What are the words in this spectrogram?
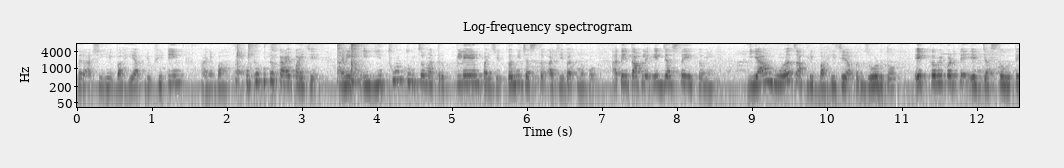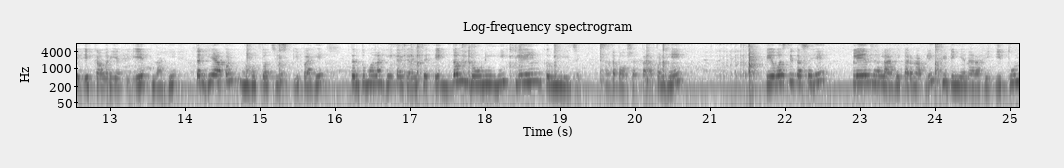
तर अशी ही बाही आपली फिटिंग आणि बा कुठं कुठं काय पाहिजे? आणि इथून तुमचं मात्र प्लेन पाहिजे. कमी जास्त अजिबात नको. आता इथं आपलं एक जास्त एक कमी. यामुळंच आपली बाही जे आपण जोडतो एक कमी पडते एक जास्त होते एकावर एक येत नाही. तर हे आपण महत्त्वाची टिप आहे. तर तुम्हाला हे काय करायचं एकदम दोन्हीही प्लेन करून घ्यायचं आता पाहू शकता आपण हे. व्यवस्थित असं हे प्लेन झालं आहे कारण आपली फिटिंग येणार आहे इथून.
